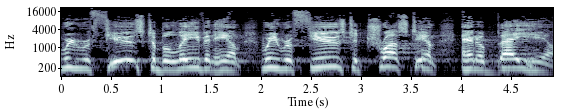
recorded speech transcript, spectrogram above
we refuse to believe in Him. We refuse to trust Him and obey Him.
